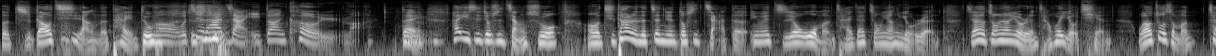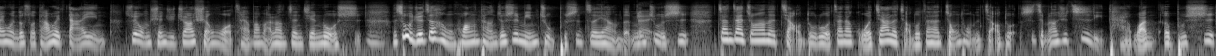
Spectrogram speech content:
呃，趾高气扬的态度。嗯，我记得他讲一段客语嘛。对，他意思就是讲说，呃，其他人的证件都是假的，因为只有我们才在中央有人，只要有中央有人才会有钱。我要做什么，蔡英文都说他会答应，所以我们选举就要选我，才有办法让证件落实。嗯、可是我觉得这很荒唐，就是民主不是这样的，民主是站在中央的角度，如果站在国家的角度，站在总统的角度，是怎么样去治理台湾，而不是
